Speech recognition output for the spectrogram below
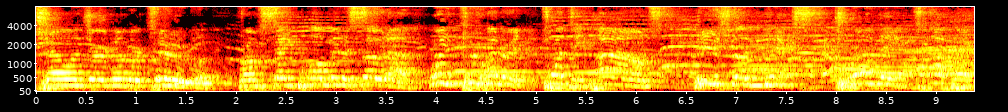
challenger number two from St. Paul, Minnesota, weighing 220 pounds. Here's the next trending topic,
